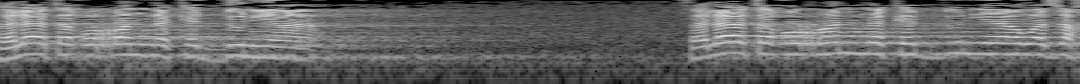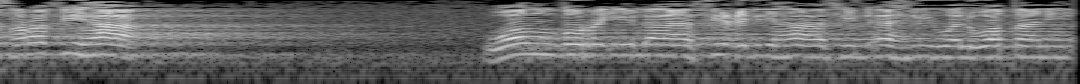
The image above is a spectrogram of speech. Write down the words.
فلا تغرنك الدنيا فلا تغرنك الدنيا وزخرفها. وانظر إلى فعلها في الأهل والوطن.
